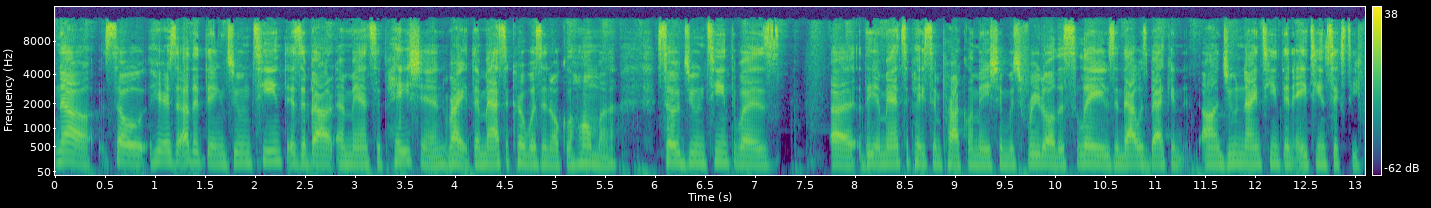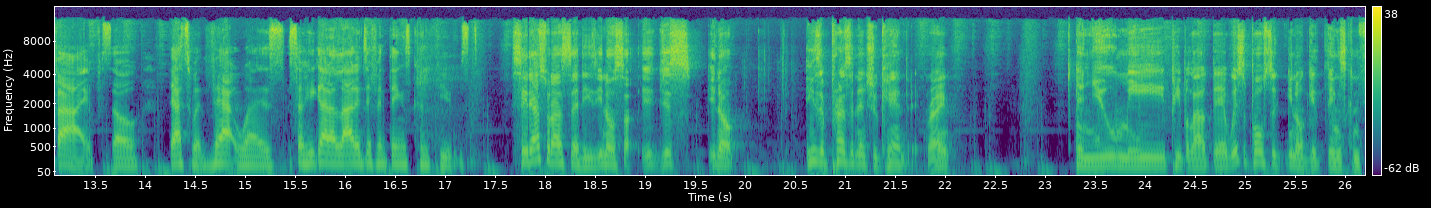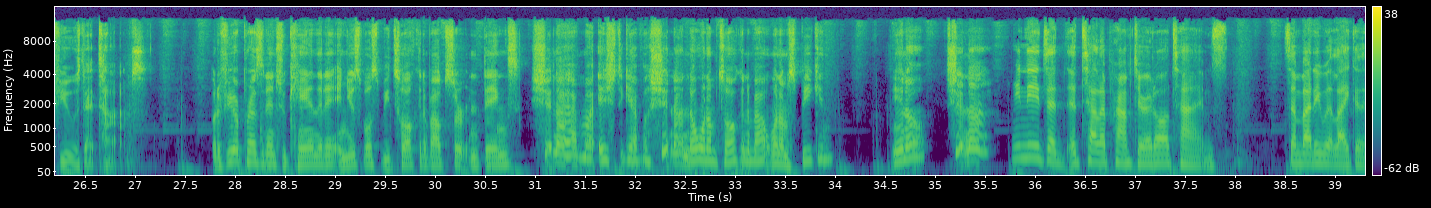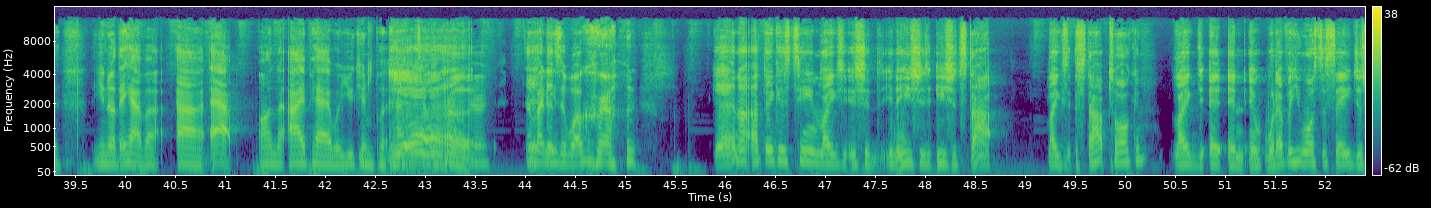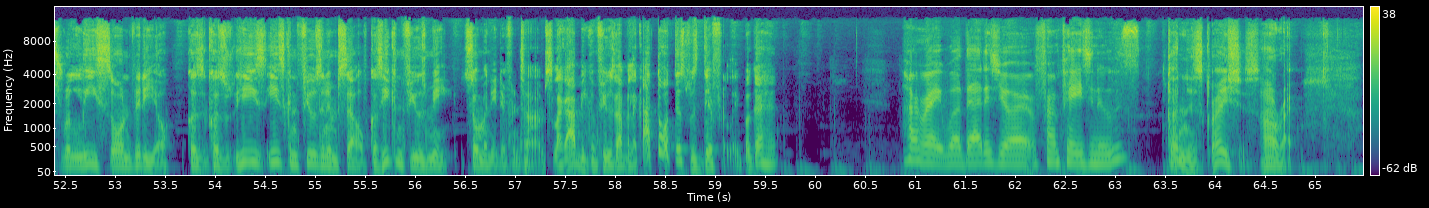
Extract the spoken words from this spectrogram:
No, so here's the other thing. Juneteenth is about emancipation, right? The massacre was in Oklahoma, so Juneteenth was uh, the Emancipation Proclamation, which freed all the slaves, and that was back in on June 19th in 1865. So that's what that was. So he got a lot of different things confused. See, that's what I said. He's, you know, so it just, you know, he's a presidential candidate, right? And you, me, people out there, we're supposed to, you know, get things confused at times. But if you're a presidential candidate and you're supposed to be talking about certain things, shouldn't I have my ish together? Shouldn't I know what I'm talking about when I'm speaking? You know, shouldn't I? He needs a, a teleprompter at all times. Somebody with like a, you know, they have a uh, app on the iPad where you can put Yeah. teleprompter. Somebody It- needs to walk around. Yeah, and I, I think his team like it should you know, he should he should stop. Like stop talking. Like and, and whatever he wants to say, just release on video. Cause cause he's he's confusing himself. Cause he confused me so many different times. Like I'd be confused. I'd be like, I thought this was differently. But go ahead. All right. Well, that is your front page news. Goodness gracious. All right.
